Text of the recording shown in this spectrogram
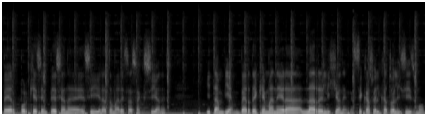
ver por qué se empiezan a decidir a tomar esas acciones y también ver de qué manera la religión, en este caso el catolicismo,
